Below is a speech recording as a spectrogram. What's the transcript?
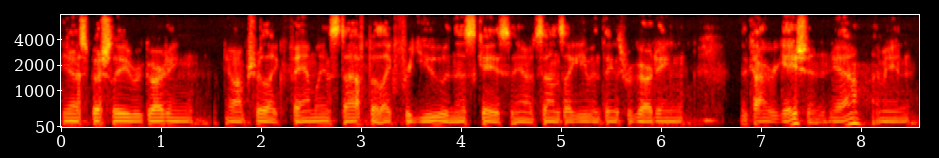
you know especially regarding you know i'm sure like family and stuff but like for you in this case you know it sounds like even things regarding the congregation yeah i mean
